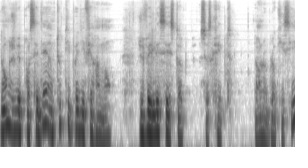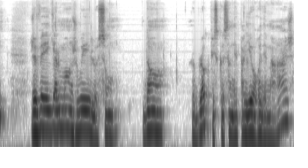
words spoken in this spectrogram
Donc je vais procéder un tout petit peu différemment. Je vais laisser stop ce script dans le bloc ici. Je vais également jouer le son dans le bloc puisque ça n'est pas lié au redémarrage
